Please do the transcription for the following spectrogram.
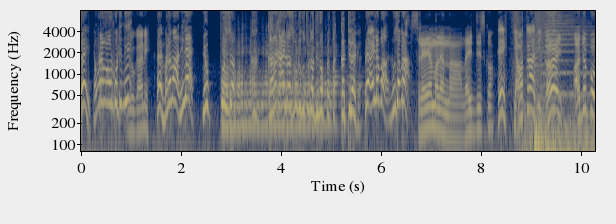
రేయ్ ఎవరా మామిడి కొట్టింది? నువ్వు గాని. ఏ మనమా? నిన్నే? ఎప్పుడు చూ- క- కర్రకాయలు రాసుకుంటూ కూర్చుంటా ఇదో పెద్ద కత్తిలాగా. రే అయినబ్బా నువ్వు చెప్పరా? శ్రేయమ్మలే అన్నా లైట్ తీసుకో. ఏ ఎవరిరా అది? ఏయ్ అదుపు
